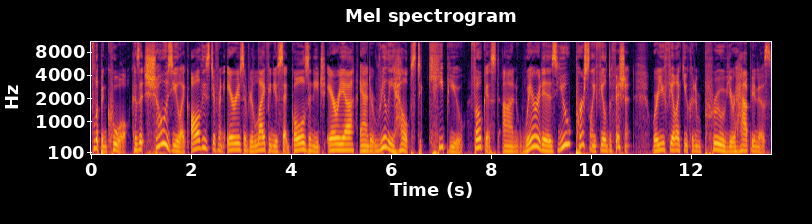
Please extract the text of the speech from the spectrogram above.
flipping cool because it shows you like all these different areas of your life, and you set goals in each area, and it really helps to keep you focused on where it is you personally feel deficient, where you feel like you could improve your happiness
